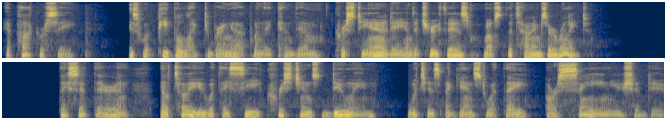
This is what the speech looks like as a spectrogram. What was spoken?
Hypocrisy is what people like to bring up when they condemn Christianity, and the truth is, most of the times they're right. They sit there and they'll tell you what they see Christians doing, which is against what they are saying you should do.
